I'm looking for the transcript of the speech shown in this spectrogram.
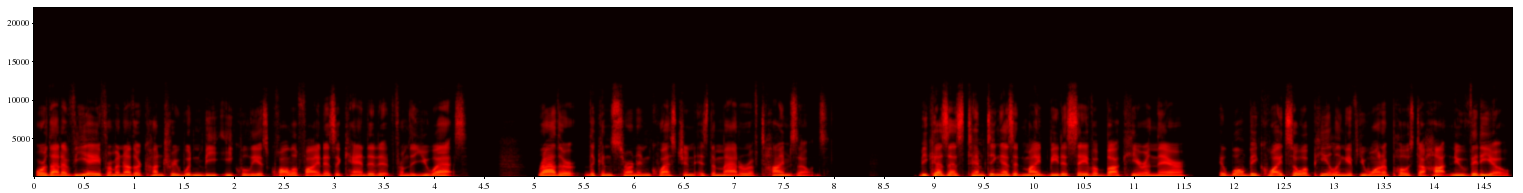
or that a VA from another country wouldn't be equally as qualified as a candidate from the US. Rather, the concern in question is the matter of time zones. Because, as tempting as it might be to save a buck here and there, it won't be quite so appealing if you want to post a hot new video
